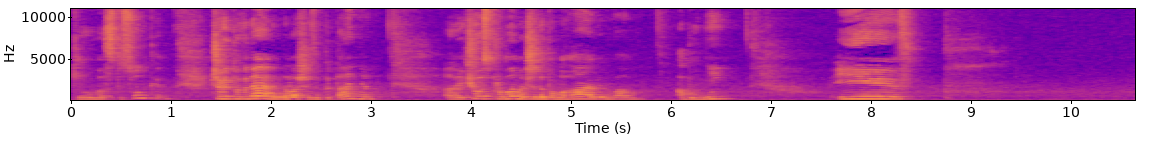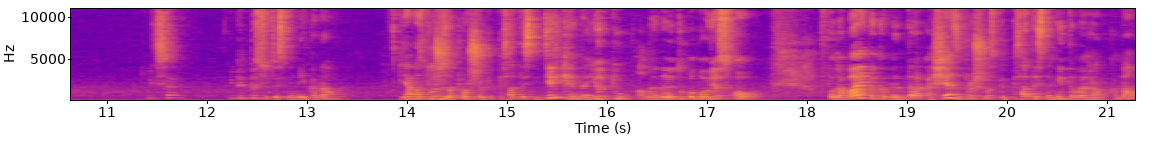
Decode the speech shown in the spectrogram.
які у вас стосунки, чи відповідає він на ваші запитання, якщо у вас проблеми, чи допомагає він вам або ні. І, і все. І підписуйтесь на мій канал. Я вас дуже запрошую підписатись не тільки на YouTube, але на YouTube обов'язково. Вподобайка, коментар, а ще я запрошую вас підписатись на мій телеграм-канал,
